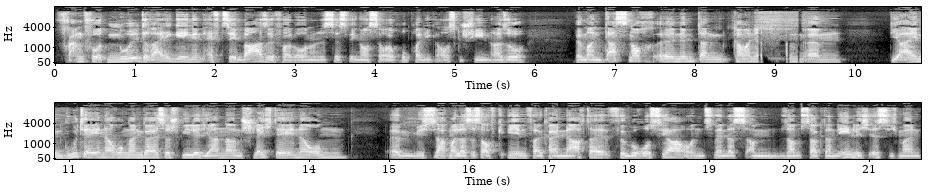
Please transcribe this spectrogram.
Frankfurt 0-3 gegen den FC Basel verloren und ist deswegen aus der Europa League ausgeschieden. Also wenn man das noch äh, nimmt, dann kann man ja sagen, ähm, die einen gute Erinnerungen an Geisterspiele, die anderen schlechte Erinnerungen. Ähm, ich sag mal, das ist auf jeden Fall kein Nachteil für Borussia und wenn das am Samstag dann ähnlich ist, ich meine,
